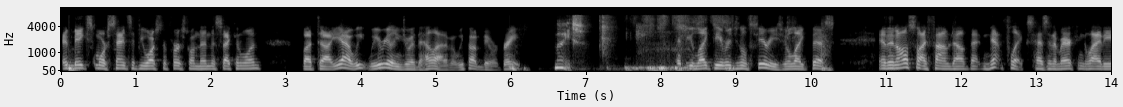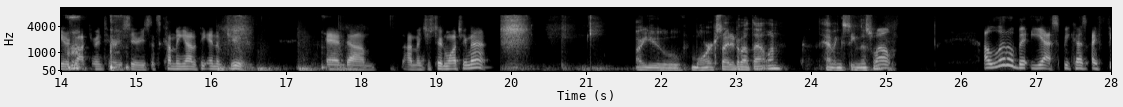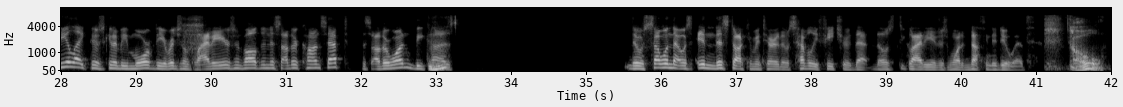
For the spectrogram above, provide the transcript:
it makes more sense if you watch the first one than the second one. But uh, yeah, we, we really enjoyed the hell out of it. We thought they were great. nice. If you like the original series, you'll like this. And then also, I found out that Netflix has an American Gladiator documentary series that's coming out at the end of June, and um, I'm interested in watching that. Are you more excited about that one? Having seen this one? Well, a little bit, yes, because I feel like there's going to be more of the original gladiators involved in this other concept, this other one, because there was someone that was in this documentary that was heavily featured that those gladiators wanted nothing to do with. oh.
